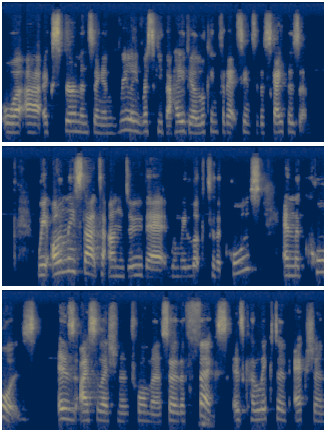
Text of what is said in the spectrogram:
or are experimenting in really risky behavior looking for that sense of escapism. We only start to undo that when we look to the cause, and the cause is isolation and trauma. So the fix is collective action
